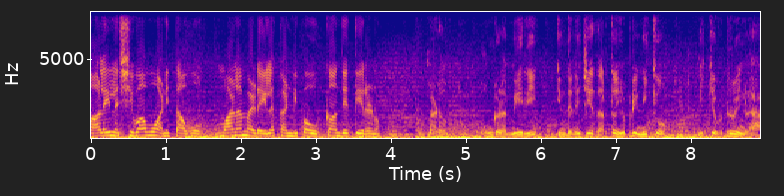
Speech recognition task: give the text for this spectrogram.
காலையில சிவாவும் அனிதாவும் மணமேடையில கண்டிப்பா உட்கார்ந்தே தீரணும். மேடம் உங்களை மீறி இந்த நிச்சயதார்த்தம் எப்படி நிக்கும்? நிக்க விட்டுருவீங்களா?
